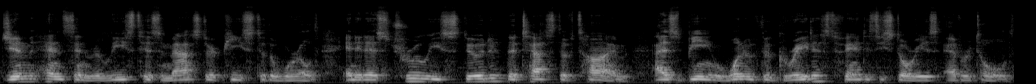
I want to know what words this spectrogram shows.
Jim Henson released his masterpiece to the world, and it has truly stood the test of time as being one of the greatest fantasy stories ever told.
